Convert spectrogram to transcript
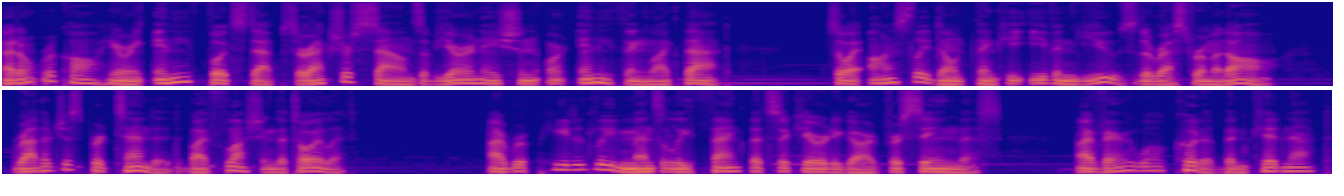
I don't recall hearing any footsteps or extra sounds of urination or anything like that, so I honestly don't think he even used the restroom at all, rather just pretended by flushing the toilet. I repeatedly mentally thanked that security guard for seeing this. I very well could have been kidnapped,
